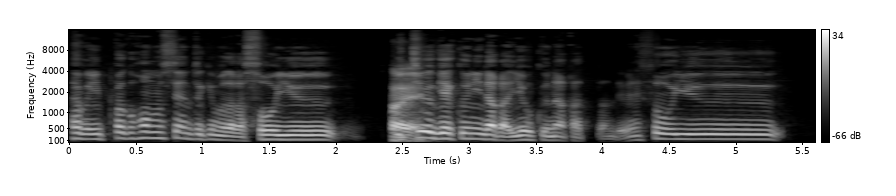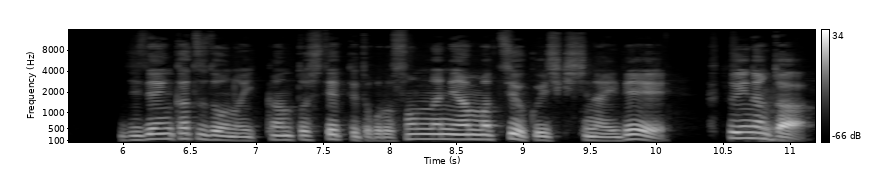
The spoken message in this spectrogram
多分一泊ホームステイの時もだからそういうはいうちは逆にだから良くなかったんだよね、そういう慈善活動の一環としてってところをそんなにあんま強く意識しないで普通になんか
